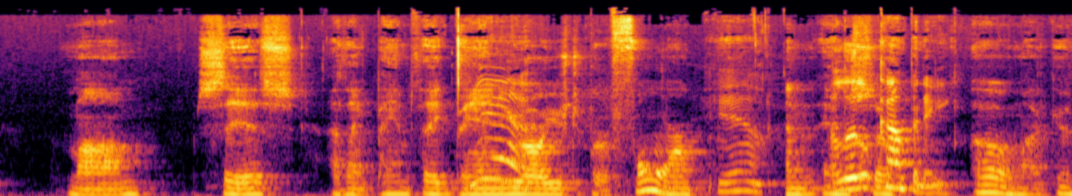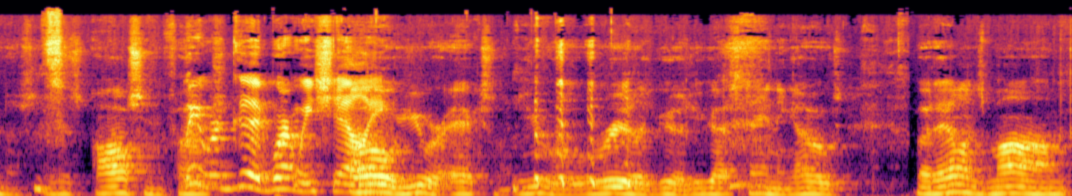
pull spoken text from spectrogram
mom, sis, I think Pam Thigpen, Yeah. you all used to perform. Yeah. And, and A little so- company. Oh my goodness, it was awesome, folks. We were good, weren't we, Shelley? Oh, you were excellent. You were really good. You got standing O's. But Ellen's mom,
